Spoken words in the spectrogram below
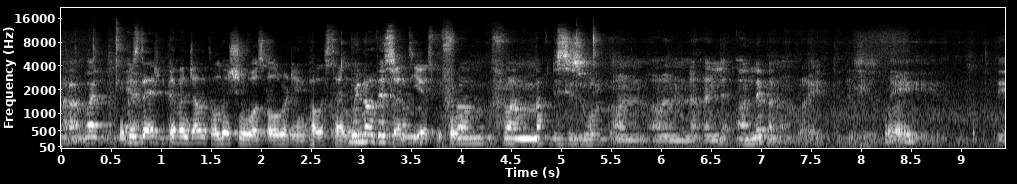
Uh, well, because yeah. the evangelical mission was already in Palestine We know this 20 from, years before. from from Makdisi's work on on on, on Lebanon, right? This is the, the,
